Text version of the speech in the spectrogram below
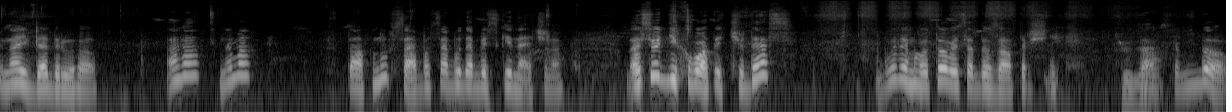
знайде друга. Ага, нема. Так, ну все, бо це буде безкінечно. На сьогодні хватить чудес. Будемо готуватися до завтрашніх. Сюди. Так, да.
